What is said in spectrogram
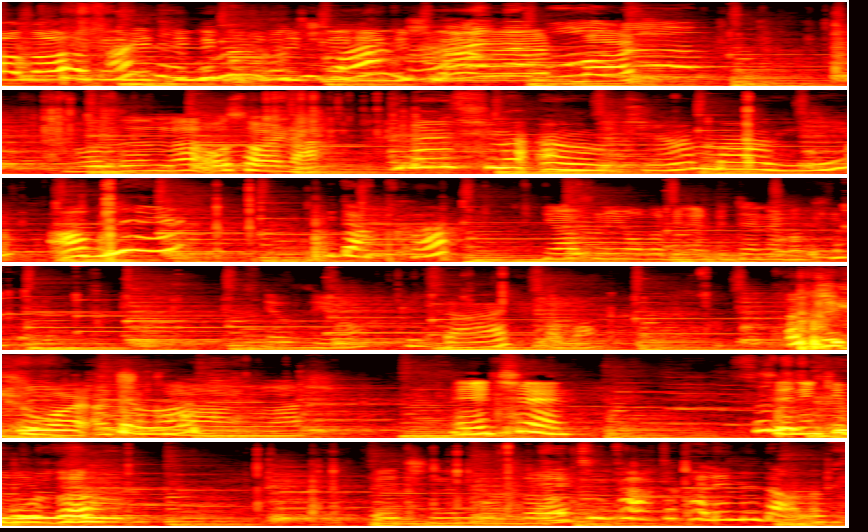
Allah'ım benim etkinlik kutumun içine var girmişler. Anne, Var. Buldun mu? O sonra. Ben şunu alacağım. Mavi. Ne? Bir dakika. Yazmıyor olabilir. Bir dene bakayım. Yazıyor. Güzel. Tamam. Açık Ve şu var. renk Açık var. mavi var. Elçin. Seninki burada. Elçin'in burada. Elçin tahta kalemi de alabilir.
